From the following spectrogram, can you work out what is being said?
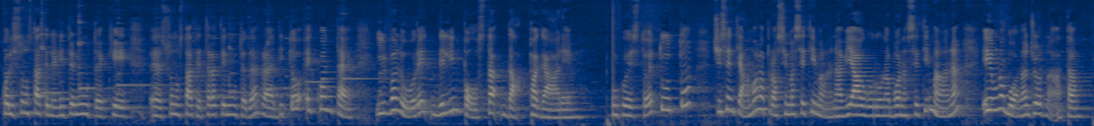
quali sono state le ritenute che eh, sono state trattenute dal reddito e quant'è il valore dell'imposta da pagare. Con questo è tutto, ci sentiamo la prossima settimana, vi auguro una buona settimana e una buona giornata.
